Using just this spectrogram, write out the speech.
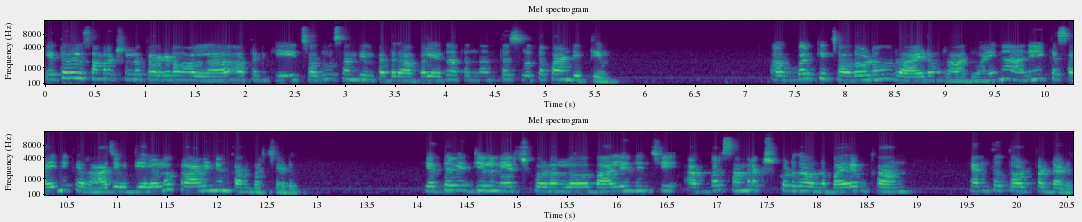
ఇతరుల సంరక్షణలో పెరగడం వల్ల అతనికి చదువు సంధ్యలు పెద్దగా అవ్వలేదు. అతనిదంతా శృత పాండిత్యం అక్బర్కి చదవడం రాయడం రాదు. అయినా అనేక సైనిక రాజ విద్యలలో ప్రావీణ్యం కనబరిచాడు. యుద్ధ విద్యలు నేర్చుకోవడంలో బాల్యం నుంచి అక్బర్ సంరక్షకుడుగా ఉన్న బైరం ఖాన్ ఎంతో తోడ్పడ్డాడు.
